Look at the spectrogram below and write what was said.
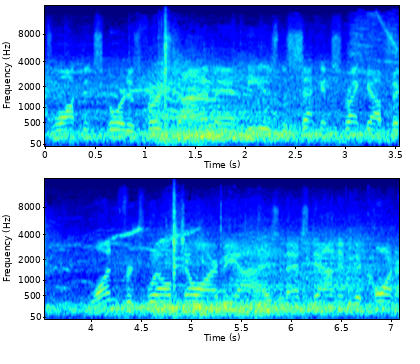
He's walked and scored his first time, and he is the second strikeout. One for 12, no RBIs, and that's down into the corner.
